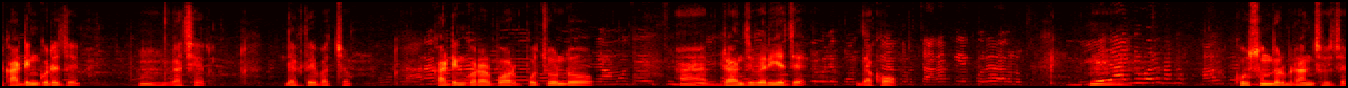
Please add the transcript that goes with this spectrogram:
কাটিং করেছে, হুম, গাছের, দেখতেই পাচ্ছ। কাটিং করার পর প্রচণ্ড হ্যাঁ ব্রাঞ্চ বেরিয়েছে, দেখো। হুম খুব সুন্দর ব্রাঞ্চ হয়েছে।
